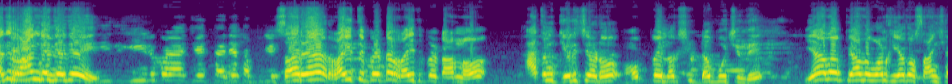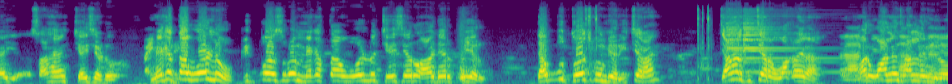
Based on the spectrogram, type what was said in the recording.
అది wrong అది. అదే. సరే రైతు పెట్ట రైతు పెట్ట అన్నావు. అతను గెలిచాడు ముప్పై లక్షలు డబ్బు వచ్చింది. ఏదో పేదవాళ్ళకి ఏదో సాయం సహాయం చేశాడు. మిగతా వాళ్ళు బిగ్ బాస్లో మిగతా వాళ్ళు చేశారు ఆడారు పోయారు. డబ్బు దోచుకొని పోయారు. ఇచ్చారా? జనాలకు ఇచ్చారా ఒకరైనా? మరి వాళ్ళని వాళ్ళని మీరు?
